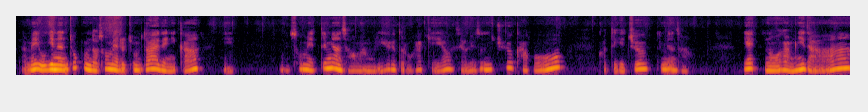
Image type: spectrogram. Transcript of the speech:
그다음에 여기는 조금 더 소매를 좀 떠야 되니까 네. 소매 뜨면서 마무리 하도록 할게요. 그래서 여기서는 쭉 하고 겉되게 쭉 뜨면서 예, 넘어갑니다.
